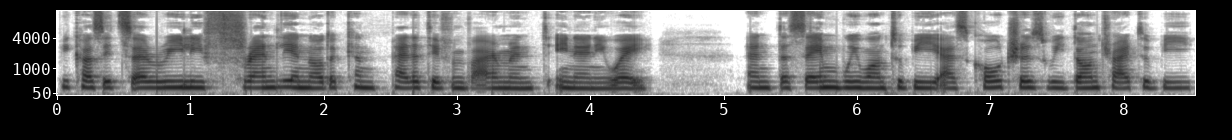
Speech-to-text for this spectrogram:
because it's a really friendly and not a competitive environment in any way. And the same we want to be as coaches. We don't try to be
